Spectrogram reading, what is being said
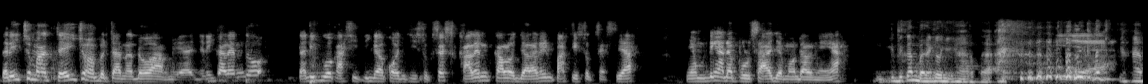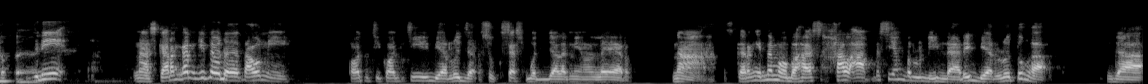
Tadi cuma jadi cuma bercanda doang ya. Jadi kalian tuh, tadi gue kasih tiga kunci sukses. Kalian kalau jalanin pasti sukses ya. Yang penting ada pulsa aja modalnya ya. Itu kan balik lagi ke harta. Iya. Ke harta. Jadi, nah sekarang kan kita udah tahu nih kunci-kunci biar lu sukses buat jalanin LDR. Nah, sekarang kita mau bahas hal apa sih yang perlu dihindari biar lu tuh nggak nggak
